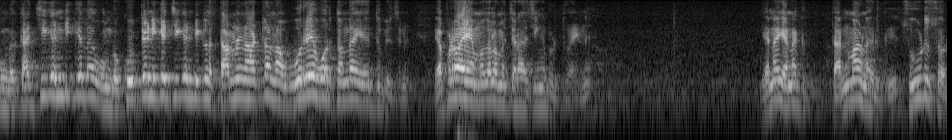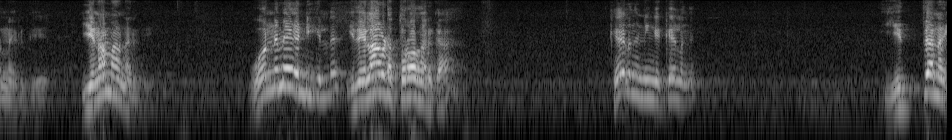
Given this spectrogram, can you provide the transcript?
உங்கள் கட்சி கண்டிக்கலை உங்கள் கூட்டணி கட்சி கண்டிக்கலை தமிழ்நாட்டில் நான் ஒரே ஒருத்தன் தான் எடுத்து பேசினேன். எப்படா என் முதலமைச்சர் அசிங்கப்படுத்துவேன்னு ஏன்னா எனக்கு தன்மானம் இருக்குது சூடு சொரணம் இருக்குது இனமானம் இருக்குது ஒன்றுமே கண்டிக்கல. இதெல்லாம் விட துரோகம் இருக்கா? கேளுங்க நீங்கள் கேளுங்க. இத்தனை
